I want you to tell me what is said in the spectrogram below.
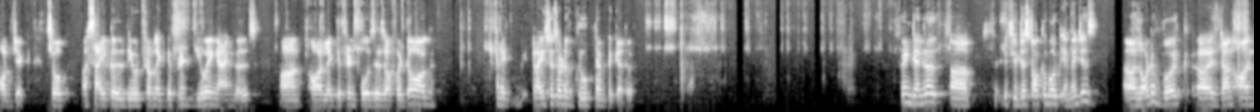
object. So a cycle viewed from like different viewing angles um, or like different poses of a dog and it tries to sort of group them together. So in general, uh, if you just talk about images, a lot of work uh, is done on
